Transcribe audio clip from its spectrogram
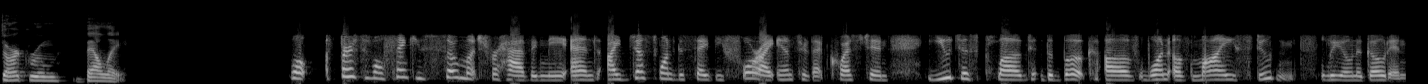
Darkroom Ballet? Well, first of all, thank you so much for having me. And I just wanted to say before I answer that question, you just plugged the book of one of my students, Leona Godin.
